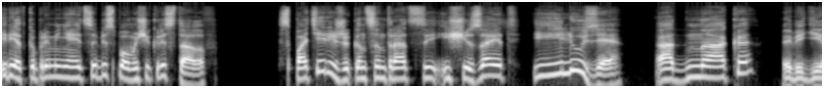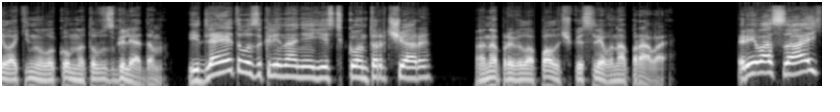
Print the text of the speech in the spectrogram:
и редко применяется без помощи кристаллов. С потерей же концентрации исчезает и иллюзия. Однако, — Эбигейл окинула комнату взглядом, — и для этого заклинания есть контрчары. Она провела палочкой слева направо. «Ревасай!»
